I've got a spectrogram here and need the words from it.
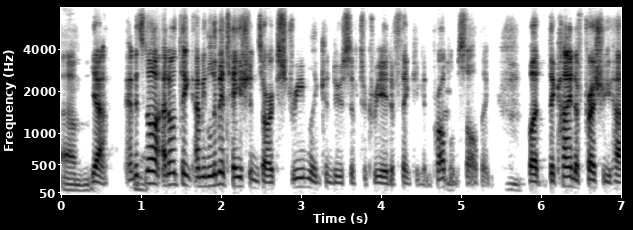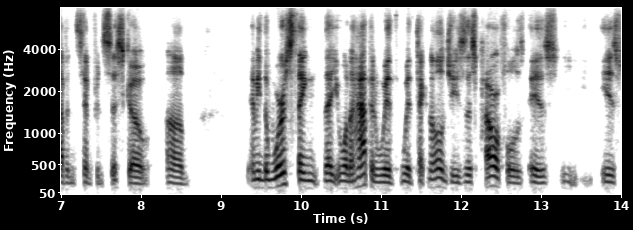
Um, yeah, and it's yeah. not. I don't think. I mean, limitations are extremely conducive to creative thinking and problem solving. Mm-hmm. But the kind of pressure you have in San Francisco, um, I mean, the worst thing that you want to happen with with technologies this powerful is is, is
